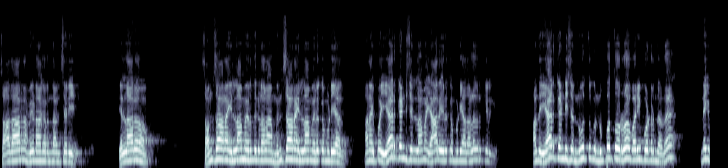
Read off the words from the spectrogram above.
சாதாரண வீடாக இருந்தாலும் சரி எல்லாரும் சம்சாரம் இல்லாமல் இருந்துக்கிடலாம் மின்சாரம் இல்லாமல் இருக்க முடியாது. ஆனால் இப்போ ஏர் கண்டிஷன் இல்லாமல் யாரும் இருக்க முடியாத அளவிற்கு இருக்கு. அந்த ஏர் கண்டிஷன் நூற்றுக்கு முப்பத்தோரு ரூபா வரி போட்டிருந்ததை இன்னைக்கு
